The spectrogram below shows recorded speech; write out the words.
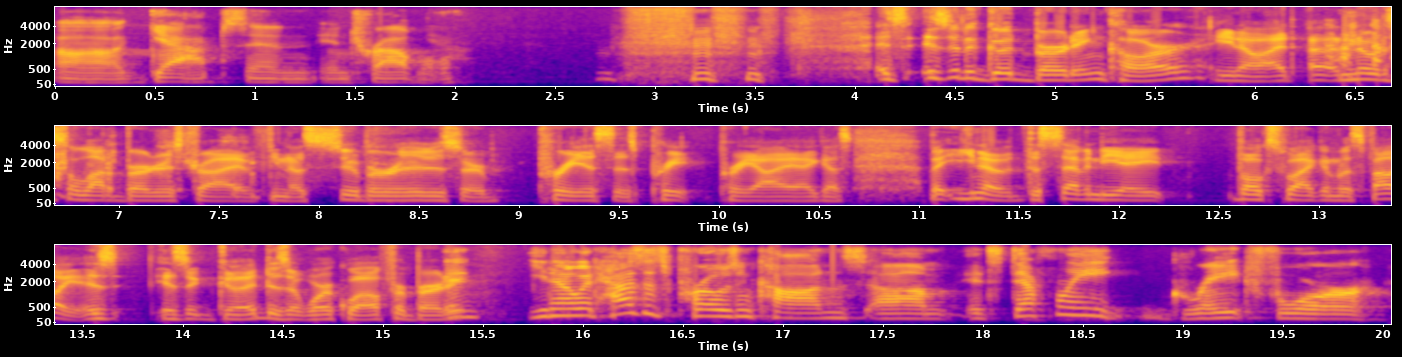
uh, gaps in in travel. is is it a good birding car? You know, I, I notice a lot of birders drive, you know, Subarus or Priuses, pre pre I, I guess. But you know, the '78 Volkswagen Westfalia. Is is it good? Does it work well for birding? It, you know, it has its pros and cons. Um, it's definitely great for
